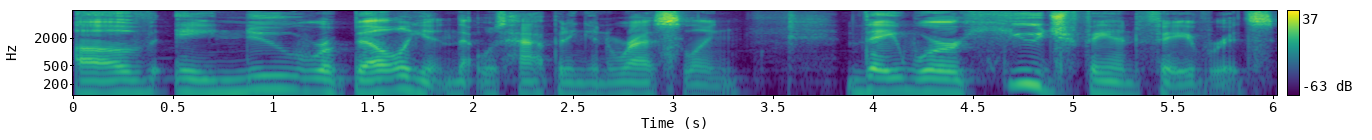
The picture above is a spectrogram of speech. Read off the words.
of a new rebellion that was happening in wrestling. They were huge fan favorites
